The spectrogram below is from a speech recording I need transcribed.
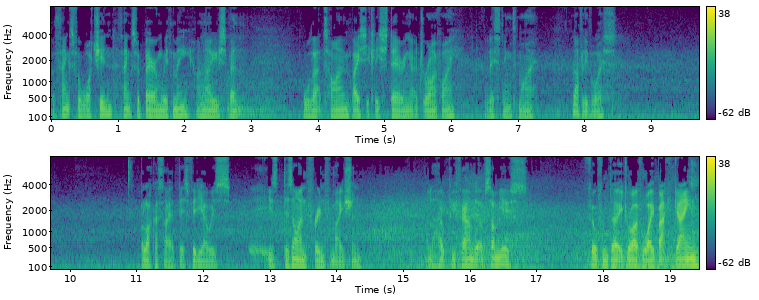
but thanks for watching, thanks for bearing with me. I know you spent all that time basically staring at a driveway, listening to my lovely voice. But like I say, this video is is designed for information and I hope you found it of some use. Phil from Dirty Drive-Away back again.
